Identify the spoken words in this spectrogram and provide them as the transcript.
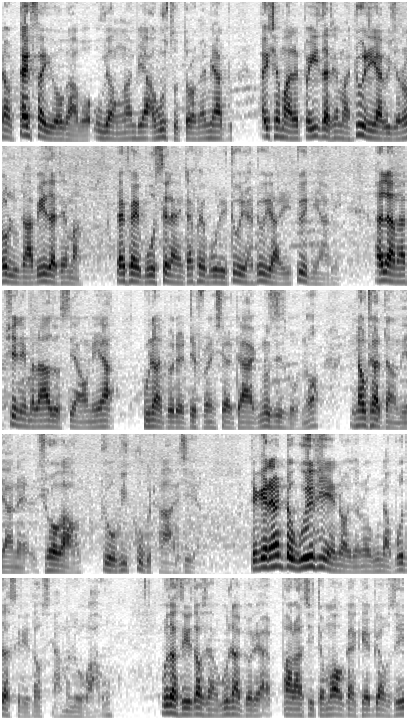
နောက်တိုက်ဖိုက်ယောဂါပေါ့ဦးရောင်ငန်းပြားအခုဆိုတော်တော်များများအဲ့ထက်မှလည်းပိဿတ်ထဲမှာတွေ့နေရပြီကျွန်တော်တို့လူနာပိဿတ်ထဲမှာတိုက်ဖိုက်ပိုးစစ်လိုက်တိုက်ဖိုက်ပိုးတွေတွေ့တာတွေ့တာတွေတွေ့နေရပြီအဲ့လိုမှဖြစ်နေမလားဆိုဆရာဝန်တွေကခုနပြောတဲ့ differential diagnosis ပေါ့နော်နောက်ထပ်တန်တရားနဲ့ယောဂါကိုပြိုပြီးကုပထားရရှိတယ်တကယ်တမ်းတုပ်ကွေးဖြစ်ရင်တော့ကျွန်တော်ခုနပိုးသက်စီတွေတောက်ဆရာမလိုပါဘူးပိုးသက်စီတွေတောက်ဆရာခုနပြောတဲ့ပါရာစီတမောအကက်ခဲပြောက်စီ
